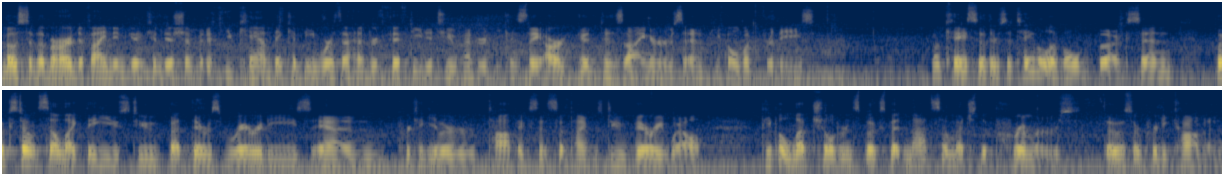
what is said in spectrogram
most of them are hard to find in good condition, but if you can, they can be worth 150 to 200 because they are good designers and people look for these. Okay, so there's a table of old books and books don't sell like they used to, but there's rarities and particular topics that sometimes do very well. People love children's books, but not so much the primers. Those are pretty common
